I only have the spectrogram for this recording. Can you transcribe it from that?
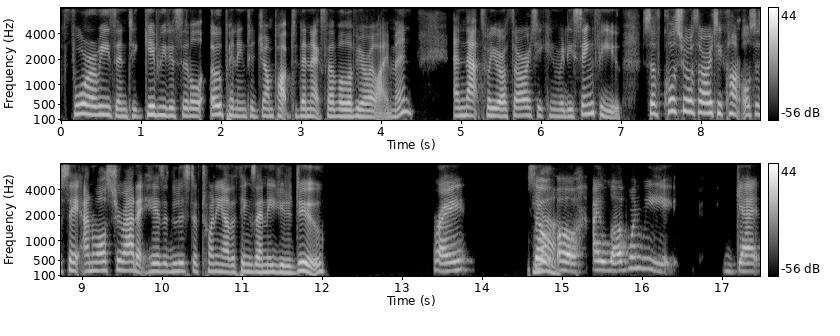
for a reason to give you this little opening to jump up to the next level of your alignment. And that's where your authority can really sing for you. So, of course, your authority can't also say, and whilst you're at it, here's a list of 20 other things I need you to do. Right. So, yeah. oh, I love when we get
